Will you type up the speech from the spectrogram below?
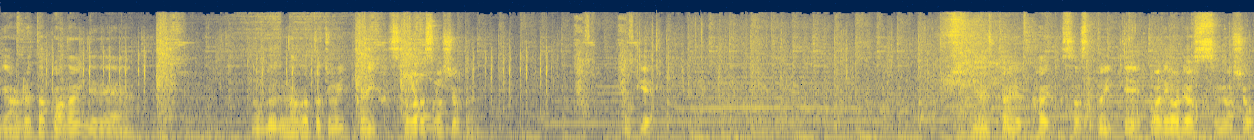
う。やられたくはないんでね信長たちも一回下がらせましょうかね。OK とりあえず体力回復させといて我々は進みましょう。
